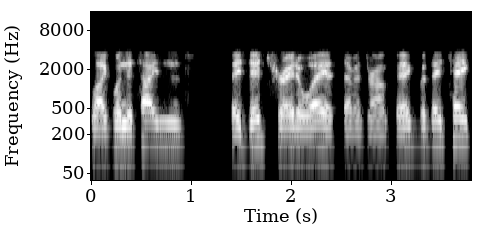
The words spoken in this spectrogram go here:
Like when the Titans they did trade away a seventh round pick, but they take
